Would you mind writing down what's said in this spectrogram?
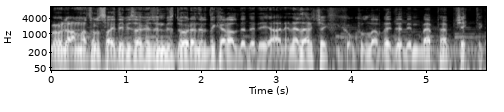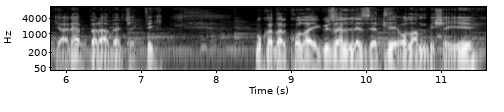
böyle anlatılsaydı bize vezin biz de öğrenirdik herhalde dedi yani. Neler çektik okullarda dedim, hep hep çektik yani, hep beraber çektik. Bu kadar kolay, güzel, lezzetli olan bir şeyi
